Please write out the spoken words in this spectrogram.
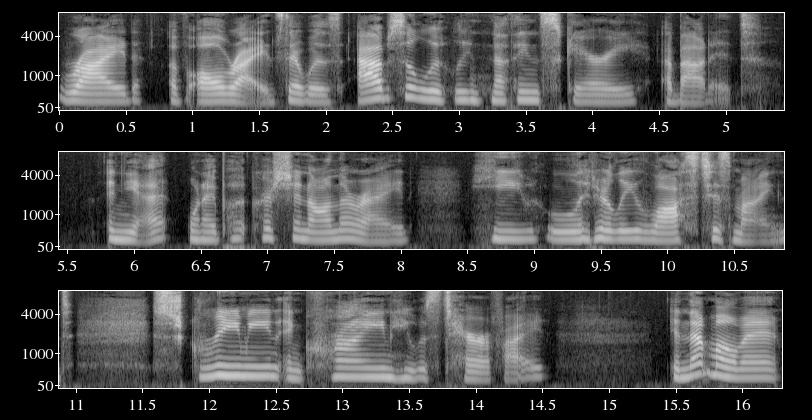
ride of all rides. There was absolutely nothing scary about it. And yet, when I put Christian on the ride, he literally lost his mind. Screaming and crying, he was terrified. in that moment,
